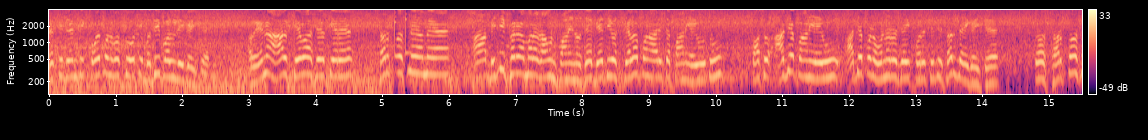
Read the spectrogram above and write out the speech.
રેસિડેન્ટની કોઈ પણ વસ્તુ હતી બધી પલળી ગઈ છે. હવે એના હાલ કેવા છે અત્યારે? સરપંચને અમે આ બીજી ફેરે અમારા રાઉન્ડ પાણીનો છે. બે દિવસ પહેલાં પણ આ રીતે પાણી આવ્યું હતું. પાછું આજે પાણી આવ્યું. આજે પણ ઓનર જેવી પરિસ્થિતિ સર્જાઈ ગઈ છે. તો સરપંચ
